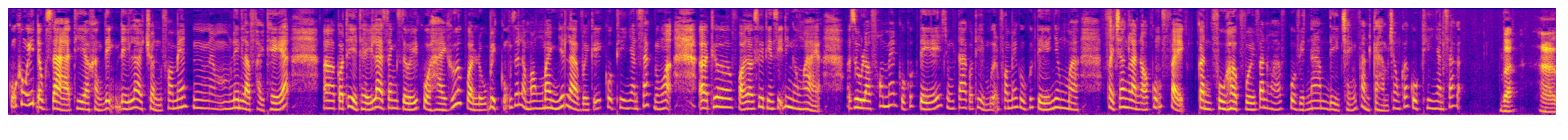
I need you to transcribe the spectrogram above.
cũng không ít độc giả thì à, khẳng định đấy là chuẩn format ừ, nên là phải thế à, có thể thấy là ranh giới của hài hước và lố bịch cũng rất là mong manh nhất là với cái cuộc thi nhan sắc đúng không ạ? À, thưa phó giáo sư tiến sĩ đinh hồng hải dù là format của quốc tế chúng ta có thể mượn format của quốc tế nhưng mà phải chăng là nó cũng phải cần phù hợp với văn hóa của Việt Nam để tránh phản cảm trong các cuộc thi nhan sắc ạ? Vâng à,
